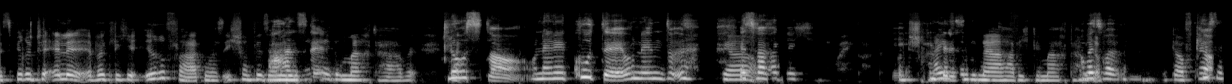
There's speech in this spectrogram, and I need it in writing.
Spirituelle, wirkliche Irrfahrten, was ich schon für Seminare gemacht habe. Kloster und eine Kutte und ein, ja. es war wirklich. Und Schreiseminar habe ich gemacht. Da habe ich auf, auf Kissen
